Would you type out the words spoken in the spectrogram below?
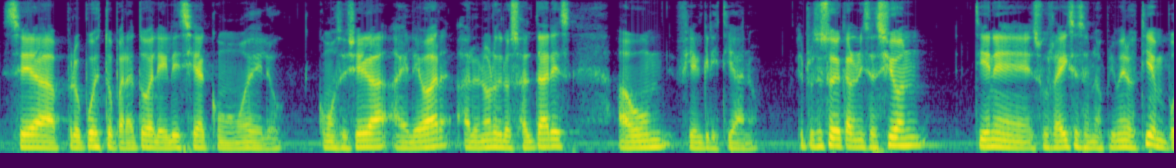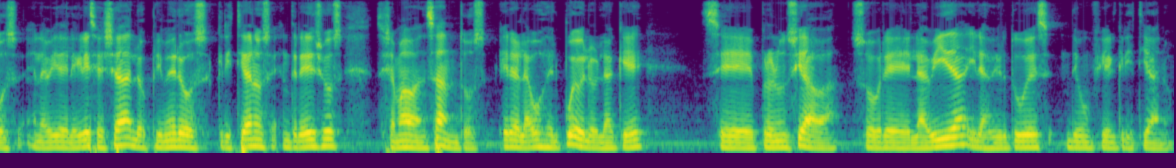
sea propuesto para toda la Iglesia como modelo? ¿Cómo se llega a elevar al honor de los altares a un fiel cristiano? El proceso de canonización tiene sus raíces en los primeros tiempos en la vida de la iglesia. Ya los primeros cristianos, entre ellos, se llamaban santos. Era la voz del pueblo la que se pronunciaba sobre la vida y las virtudes de un fiel cristiano.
